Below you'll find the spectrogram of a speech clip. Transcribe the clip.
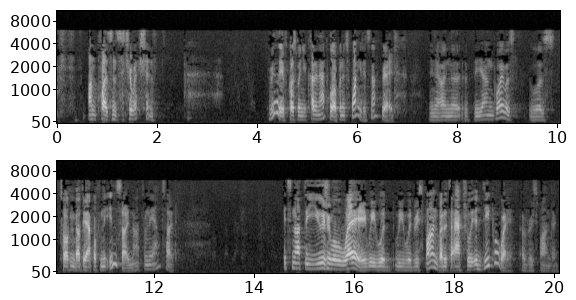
unpleasant situation. Really, of course, when you cut an apple open, it's white, it's not red. You know, and the, the young boy was, was talking about the apple from the inside, not from the outside it's not the usual way we would, we would respond, but it's actually a deeper way of responding.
